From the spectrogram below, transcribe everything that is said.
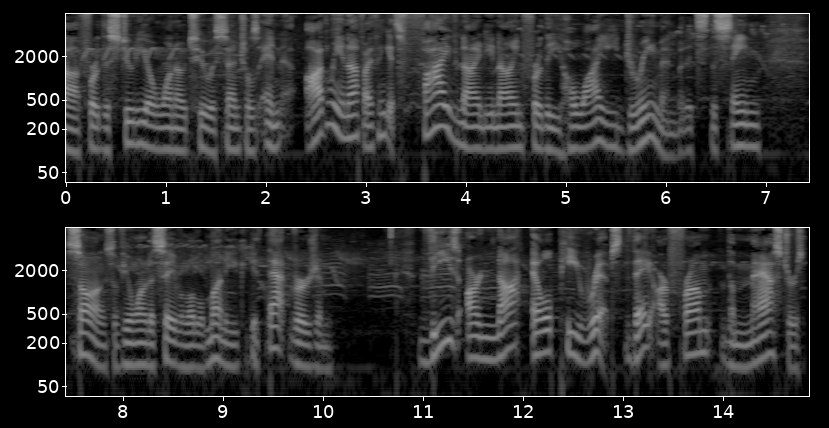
Uh, for the Studio 102 Essentials, and oddly enough, I think it's 5.99 for the Hawaii Dreamin', but it's the same song. So if you wanted to save a little money, you could get that version. These are not LP rips; they are from the masters.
